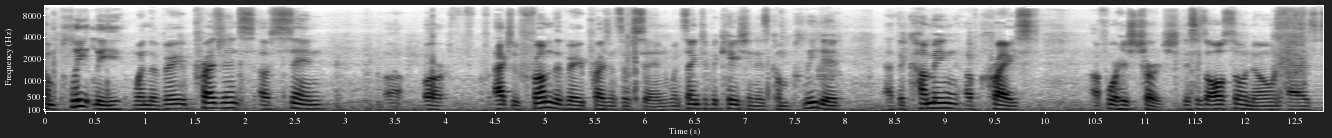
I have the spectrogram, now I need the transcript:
completely when the very presence of sin, uh, or actually from the very presence of sin, when sanctification is completed at the coming of Christ uh, for his church. This is also known as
